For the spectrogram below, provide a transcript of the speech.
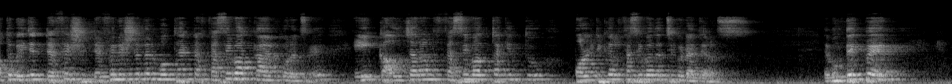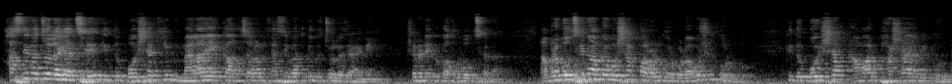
অতএব এই যে ডেফিনেশনের মধ্যে একটা ফ্যাসিবাদ কায়েম করেছে, এই কালচারাল ফ্যাসিবাদটা কিন্তু পলিটিক্যাল ফ্যাসিবাদের থেকে ডেঞ্জারাস এবং দেখবেন হাসিনা চলে গেছে, কিন্তু বৈশাখী মেলায় কালচারাল ফ্যাসিবাদ কিন্তু চলে যায়নি। সেটা নিয়ে কথা বলছে না। আমরা বলছি না আমরা বৈশাখ পালন করব না, অবশ্যই করব। কিন্তু বৈশাখ আমার ভাষায় আমি করব।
